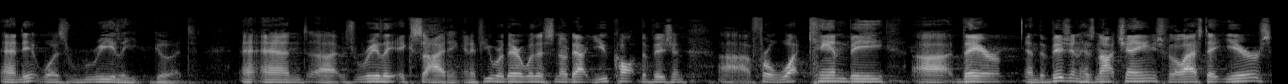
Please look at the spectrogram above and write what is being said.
And it was really good. And uh, it was really exciting. And if you were there with us, no doubt you caught the vision uh, for what can be uh, there. And the vision has not changed for the last eight years.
